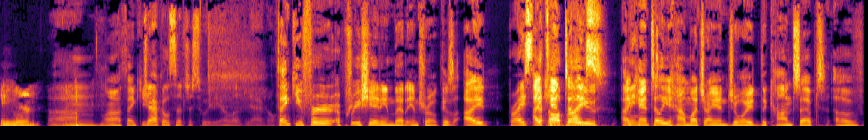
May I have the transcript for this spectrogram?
Amen. Uh, mm, oh, thank you. Jackal's such a sweetie. I love Jackal. Thank you for appreciating that intro because I Bryce, I can't all tell Bryce. you I I, mean- can't tell you how much I enjoyed the concept of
